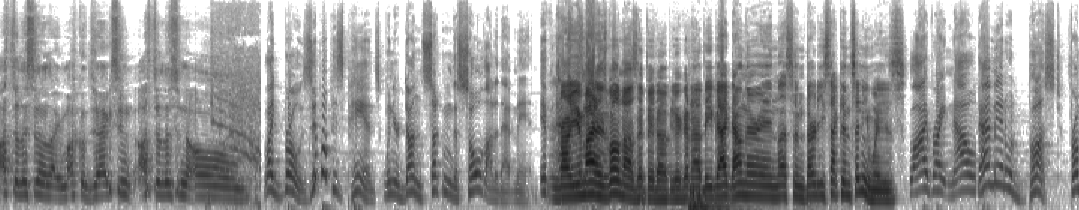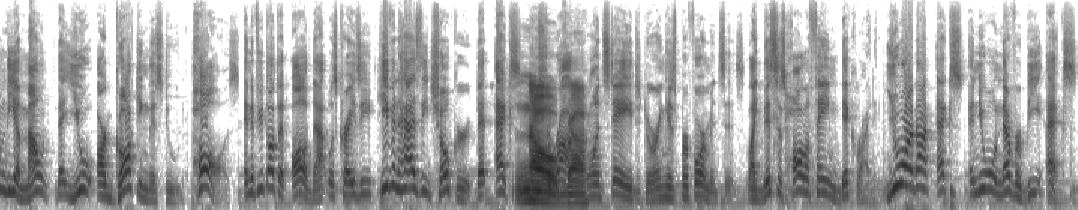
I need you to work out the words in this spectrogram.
I still listen to like Michael Jackson. I still listen to um. Like, bro, zip up his pants when you're done sucking the soul out of that man. If Bro, you might as well not zip it up. You're gonna be back down there in less than 30 seconds anyways. live right now, that man would bust from the amount that you are gawking this dude. Pause. And if you thought that all of that was crazy, he even has the choker that X used No, rock on stage during his performances. Like this is Hall of Fame dick riding. You are not X and you will never be X.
